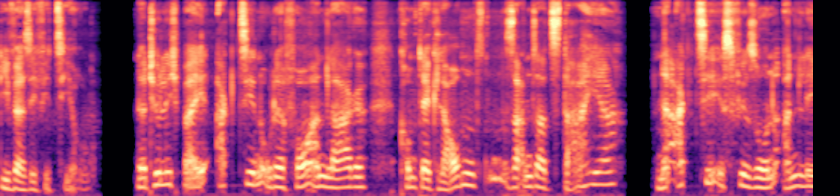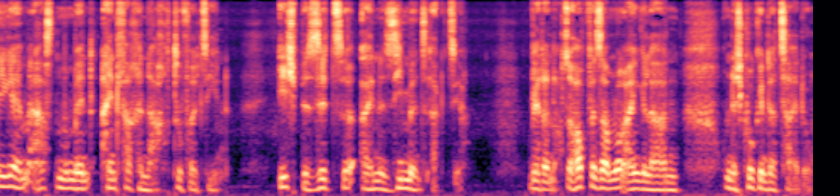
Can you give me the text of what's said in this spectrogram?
Diversifizierung. Natürlich bei Aktien oder Fondsanlage kommt der Glaubensansatz daher, eine Aktie ist für so einen Anleger im ersten Moment einfacher nachzuvollziehen. Ich besitze eine Siemens-Aktie. Werde dann auch zur Hauptversammlung eingeladen und ich gucke in der Zeitung.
